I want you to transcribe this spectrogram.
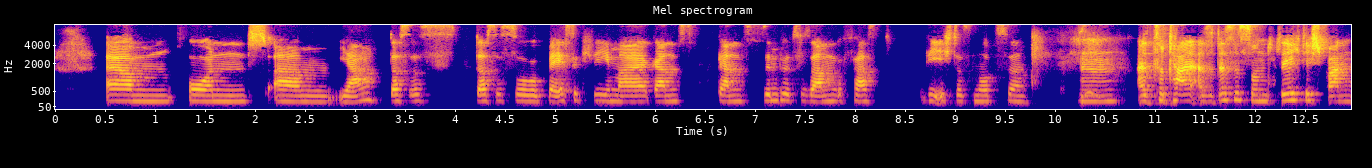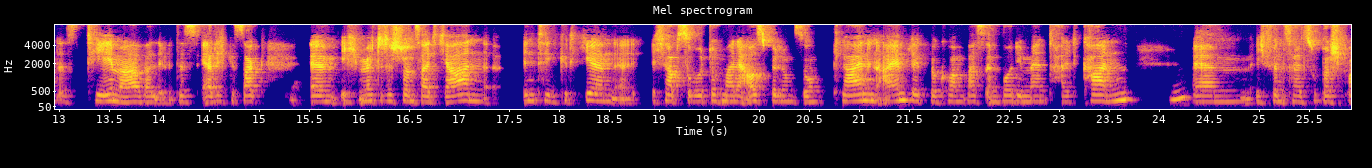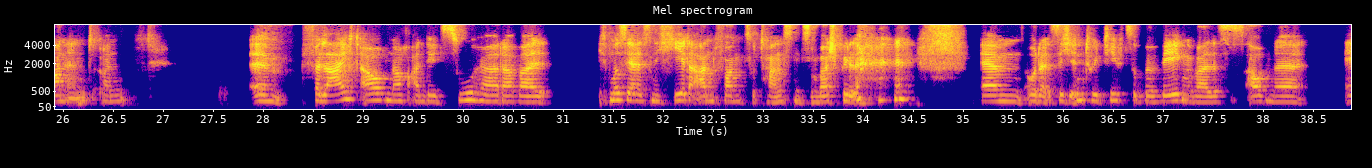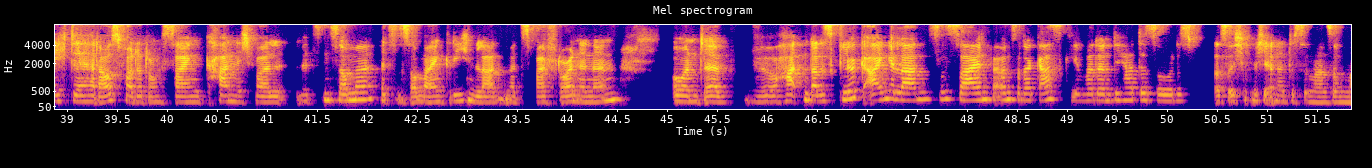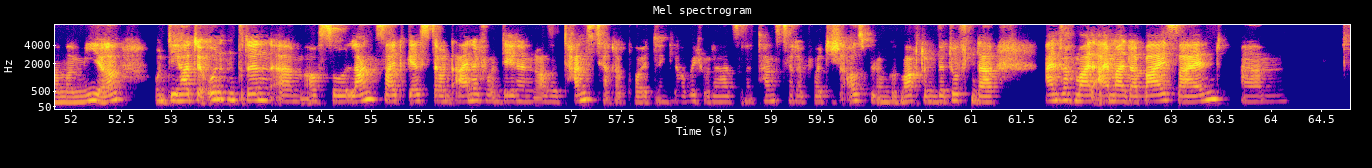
Ähm, und ähm, ja, das ist, das ist so basically mal ganz, ganz simpel zusammengefasst, wie ich das nutze. Mhm. Also total, also das ist so ein richtig spannendes Thema, weil das ehrlich gesagt, ähm, ich möchte das schon seit Jahren integrieren. Ich habe so durch meine Ausbildung so einen kleinen Einblick bekommen, was Embodiment halt kann. Mhm. Ich finde es halt super spannend und ähm, vielleicht auch noch an die Zuhörer, weil ich muss ja jetzt nicht jeder anfangen zu tanzen zum Beispiel oder sich intuitiv zu bewegen, weil es ist auch eine echte Herausforderung sein kann. Ich war letzten Sommer, letzten Sommer in Griechenland mit zwei Freundinnen und äh, wir hatten da das Glück, eingeladen zu sein bei unserer Gastgeberin. Die hatte so das, also ich mich erinnert das immer so an Mama Mia. Und die hatte unten drin ähm, auch so Langzeitgäste und eine von denen war so Tanztherapeutin, glaube ich, oder hat so eine tanztherapeutische Ausbildung gemacht. Und wir durften da einfach mal einmal dabei sein. Ähm,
